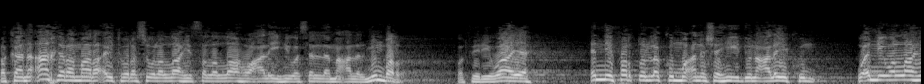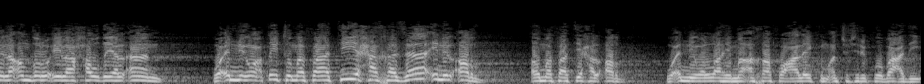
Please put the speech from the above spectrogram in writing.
فكان آخر ما رأيت رسول الله صلى الله عليه وسلم على المنبر. وفي رواية إني فرط لكم وأنا شهيد عليكم وإني والله لأنظر إلى حوضي الآن وإني أعطيت مفاتيح خزائن الأرض أو مفاتيح الأرض وإني والله ما أخاف عليكم أن تشركوا بعدي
